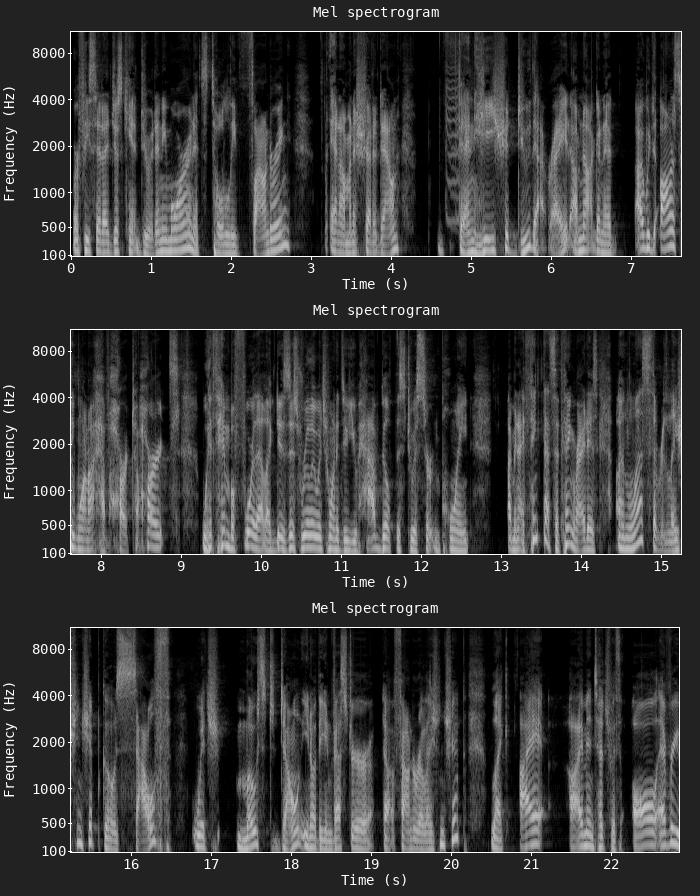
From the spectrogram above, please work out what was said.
or if he said, "I just can't do it anymore and it's totally floundering, and I'm going to shut it down," then he should do that, right? I'm not going to I would honestly want to have heart to hearts with him before that. Like, is this really what you want to do? You have built this to a certain point. I mean, I think that's the thing, right? Is unless the relationship goes south, which most don't, you know, the investor uh, founder relationship, like I, I'm in touch with all every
